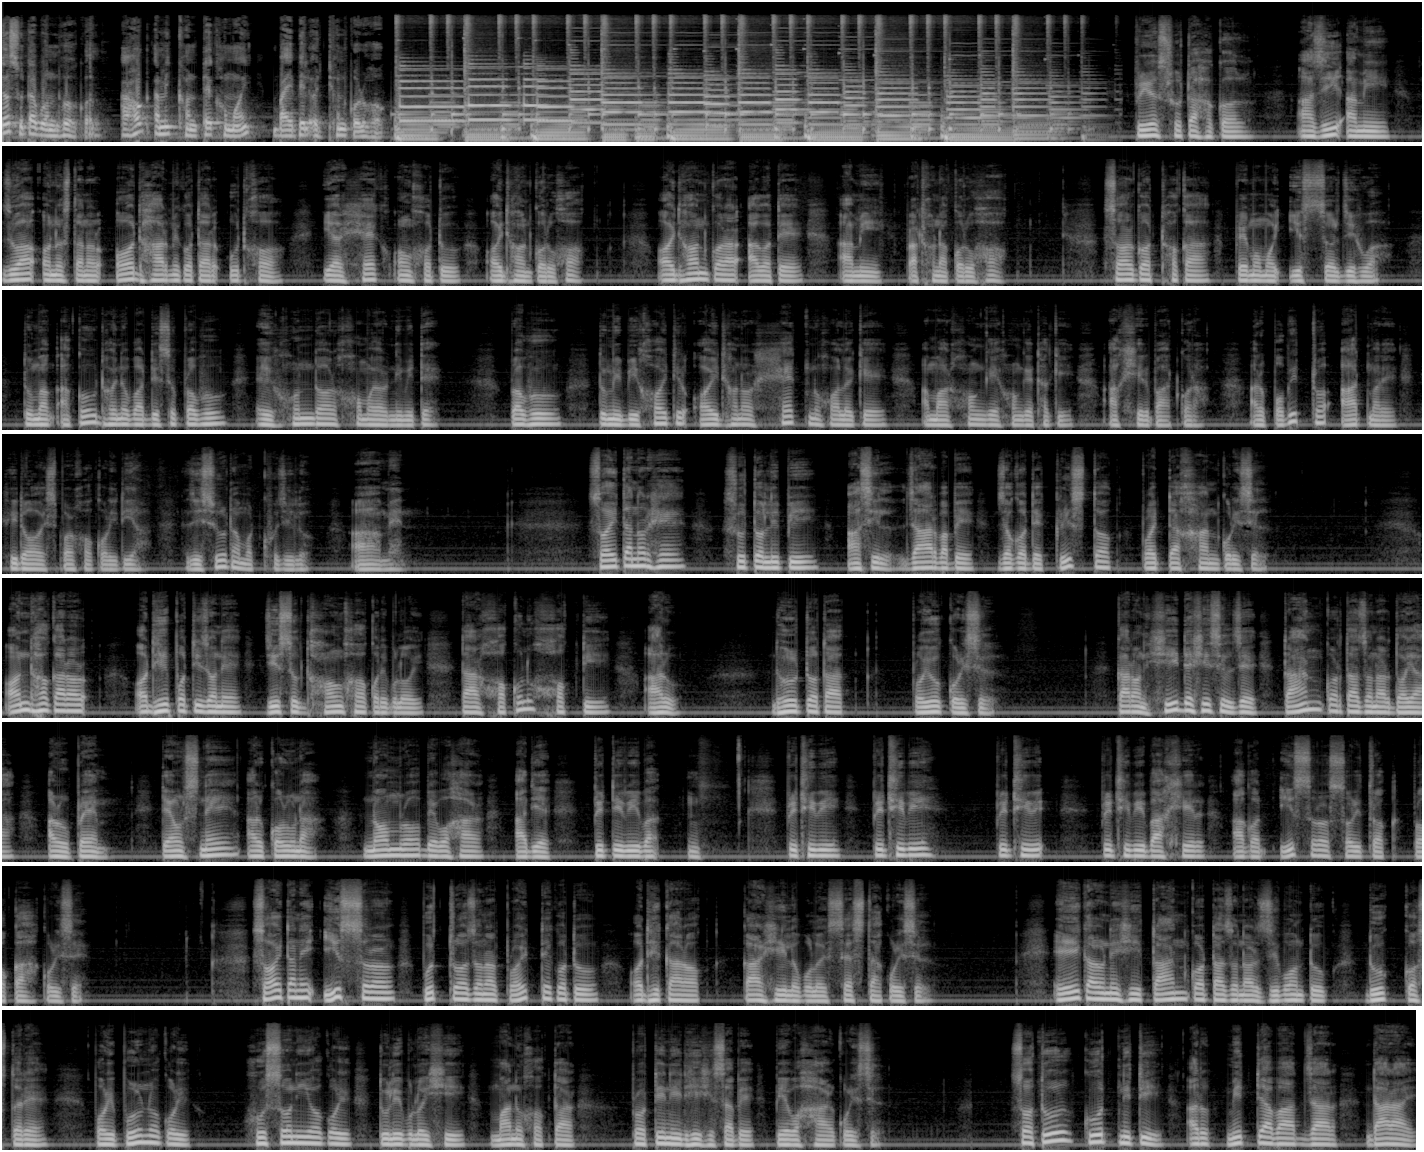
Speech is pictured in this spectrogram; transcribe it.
প্ৰিয় শ্ৰোতা বন্ধুসকল আহক আমি খন্তেক সময় বাইবেল অধ্যয়ন কৰোঁ প্ৰিয় শ্ৰোতাসকল আজি আমি যোৱা অনুষ্ঠানৰ অধাৰ্মিকতাৰ উৎস ইয়াৰ শেষ অংশটো অধ্যয়ন কৰোঁ হওক। অধ্যয়ন কৰাৰ আগতে আমি প্ৰাৰ্থনা কৰোঁ হওক। স্বৰ্গত থকা প্ৰেমময় ঈশ্বৰ যি হোৱা তোমাক আকৌ ধন্যবাদ দিছোঁ প্ৰভু এই সুন্দৰ সময়ৰ নিমিত্তে। প্ৰভু তুমি বিষয়টিৰ অধ্যয়নৰ শেষ নোহোৱালৈকে আমাৰ সংগে সংগে থাকি আশীৰ্বাদ কৰা আৰু পবিত্ৰ আত্মাৰে হৃদয় স্পৰ্শ কৰি দিয়া। যীশুৰ নামত খুজিলোঁ। আমেন। ছয়তানৰহে শ্ৰুতলিপি আছিল যাৰ বাবে জগতে কৃষ্টক প্ৰত্যাখ্যান কৰিছিল। অন্ধকাৰৰ অধিপতিজনে যীচুক ধ্বংস কৰিবলৈ তাৰ সকলো শক্তি আৰু ধূৰ্ততাক প্ৰয়োগ কৰিছিল। কাৰণ সি দেখিছিল যে ত্ৰাণকৰ্তাজনাৰ দয়া আৰু প্ৰেম তেওঁৰ স্নেহ আৰু কৰোণা নম্ৰ ব্যৱহাৰ আদিয়ে পৃথিৱী বা পৃথিৱী পৃথিৱী পৃথিৱী পৃথিৱীবাসীৰ আগত ঈশ্বৰৰ চৰিত্ৰক প্ৰকাশ কৰিছে। ছয়তানে ঈশ্বৰৰ পুত্ৰজনৰ প্ৰত্যেকটো অধিকাৰক কাঢ়ি ল'বলৈ চেষ্টা কৰিছিল। এইকাৰণে সি ত্ৰাণকৰ্তাজনৰ জীৱনটোক দুখ কষ্টেৰে পৰিপূৰ্ণ কৰি শোচনীয় কৰি তুলিবলৈ সি মানুহক তাৰ প্ৰতিনিধি হিচাপে ব্যৱহাৰ কৰিছিল। চতুৰ কূটনীতি আৰু মিথ্যাবাদ যাৰ দ্বাৰাই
